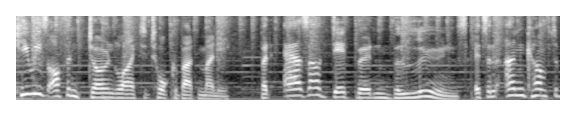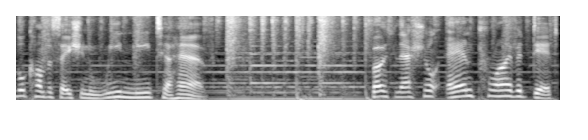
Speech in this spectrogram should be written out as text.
Kiwis often don't like to talk about money, but as our debt burden balloons, it's an uncomfortable conversation we need to have. Both national and private debt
